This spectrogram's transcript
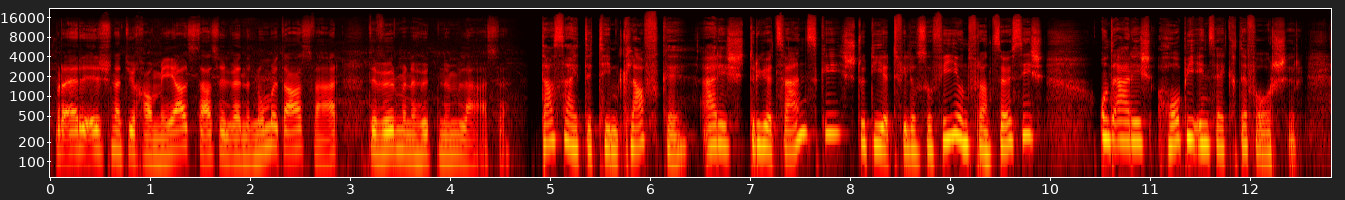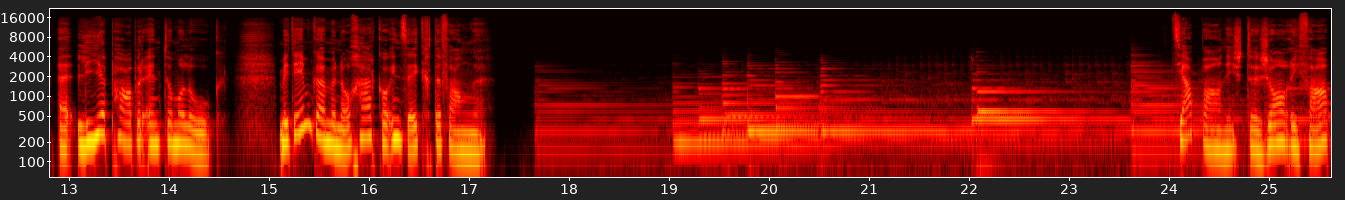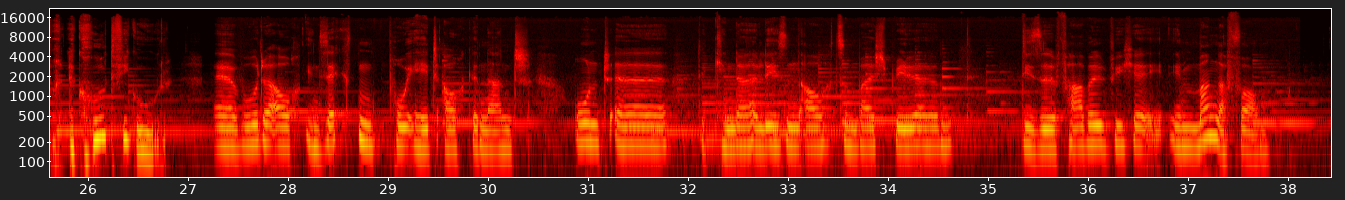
Aber er ist natürlich auch mehr als das, weil wenn er nur das wäre, dann würde man ihn heute nicht mehr lesen. Das sagt Tim Klafke. Er ist 23, studiert Philosophie und Französisch und er ist Hobby-Insektenforscher, ein Liebhaber-Entomolog. Mit ihm gehen wir nachher Insekten fangen. In Japan ist Jean Fabre eine Kultfigur. Er wurde auch Insektenpoet auch genannt. Und äh, die Kinder lesen auch zum Beispiel äh, diese Fabelbücher in Manga-Form.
